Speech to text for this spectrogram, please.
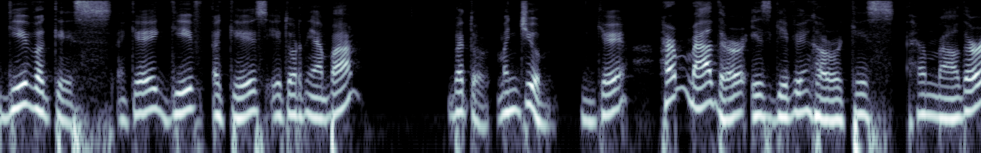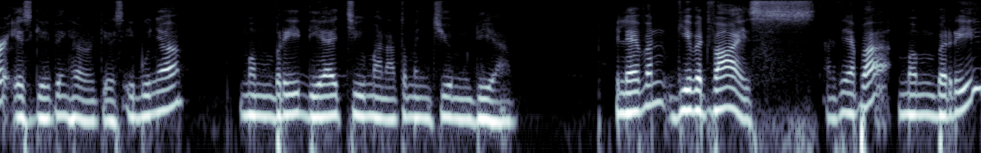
Give a kiss. Oke, okay? give a kiss itu artinya apa? Betul, mencium. Oke. Okay? Her mother is giving her a kiss. Her mother is giving her a kiss. Ibunya memberi dia ciuman atau mencium dia. Eleven, give advice. Artinya apa? Memberi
